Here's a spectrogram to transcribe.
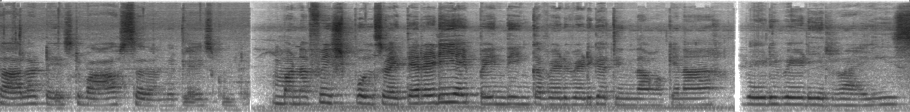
చాలా టేస్ట్ బాగా వస్తుందండి ఇట్లా వేసుకుంటే. మన ఫిష్ పులుసు అయితే రెడీ అయిపోయింది. ఇంకా వేడివేడిగా తిందాం ఓకేనా? వేడి వేడి రైస్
